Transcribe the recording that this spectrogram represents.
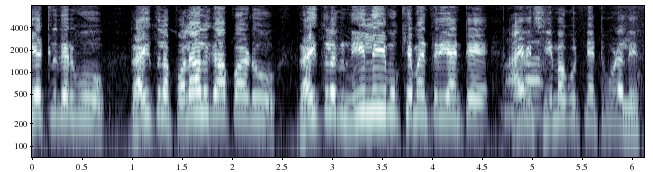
గేట్లు తెరువు రైతుల పొలాలు కాపాడు రైతులకు నీళ్ళు ముఖ్యమంత్రి అంటే ఆయన చీమ గుట్టినట్టు కూడా లేదు.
